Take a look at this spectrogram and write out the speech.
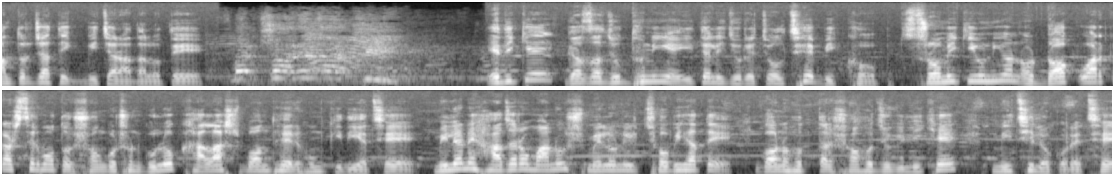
আন্তর্জাতিক বিচার আদালতে। এদিকে গাজা যুদ্ধ নিয়ে ইতালি জুড়ে চলছে বিক্ষোভ। শ্রমিক ইউনিয়ন ও ডক ওয়ার্কার্সের মতো সংগঠনগুলো খালাস বন্ধের হুমকি দিয়েছে। মিলানে হাজারো মানুষ মেলনির ছবি হাতে গণহত্যার সহযোগী লিখে মিছিল করেছে।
